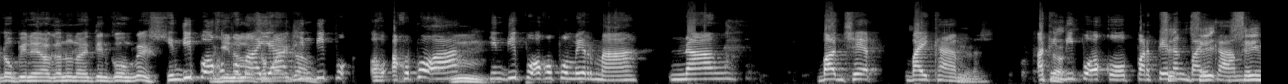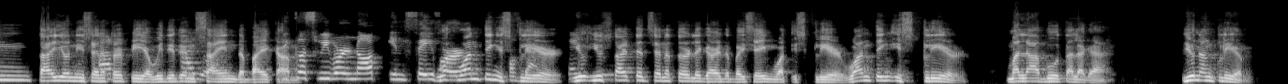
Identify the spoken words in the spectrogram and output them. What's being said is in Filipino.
daw pinayagan ng 19 Congress. Hindi po ako Ginalaw sa pumayag, hindi po, oh, ako po ah, Hmm. hindi po ako pumirma ng budget BICAM. Yes. At No. hindi po ako parte Sa- ng sa- BICAM Same tayo ni Senator Pia. We didn't tayo. sign the BICAM. because we were not in favor. One, one thing is of clear. that. Thank You, you you. started Senator Legarda by saying what is clear. One thing is clear. Malabo talaga. Yun ang clear.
